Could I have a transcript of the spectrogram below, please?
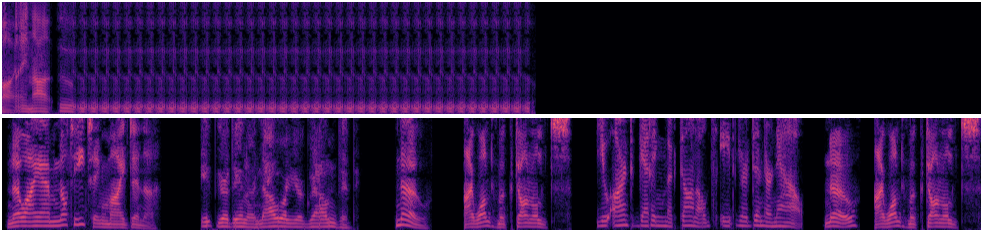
No, I am not eating my dinner. Eat your dinner now or you're grounded. No. I want McDonald's. You aren't getting McDonald's, eat your dinner now. No, I want McDonald's.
